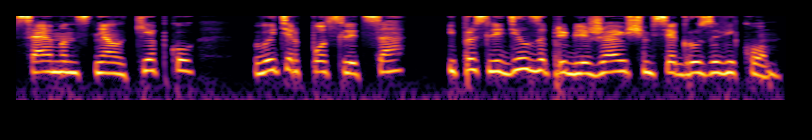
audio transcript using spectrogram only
Саймон снял кепку, вытер пот с лица и проследил за приближающимся грузовиком.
